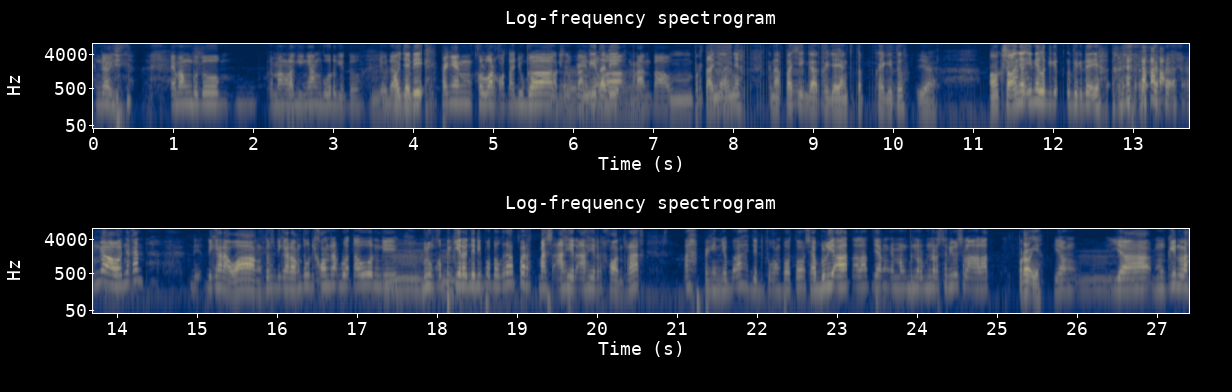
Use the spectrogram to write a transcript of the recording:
Enggak. Emang butuh emang lagi nganggur gitu. Ya udah Oh jadi pengen keluar kota juga Maksud gitu. Pengen coba tadi, ngerantau. hmm, pertanyaannya kenapa sih gak kerja yang tetap kayak gitu? Iya. Oh soalnya ini lagi lebih gede ya. Enggak, awalnya kan di, di Karawang, terus di Karawang tuh dikontrak 2 tahun, Gi. Hmm, Belum hmm. kepikiran jadi fotografer. Pas akhir-akhir kontrak, ah pengen nyoba ah jadi tukang foto. Saya beli alat-alat yang emang bener-bener serius lah alat Pro ya? yang Hmm. ya mungkin lah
